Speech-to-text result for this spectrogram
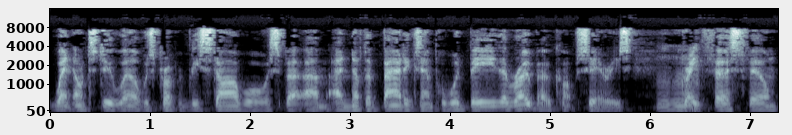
went on to do well was probably Star Wars. But um, another bad example would be the RoboCop series. Great first film,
